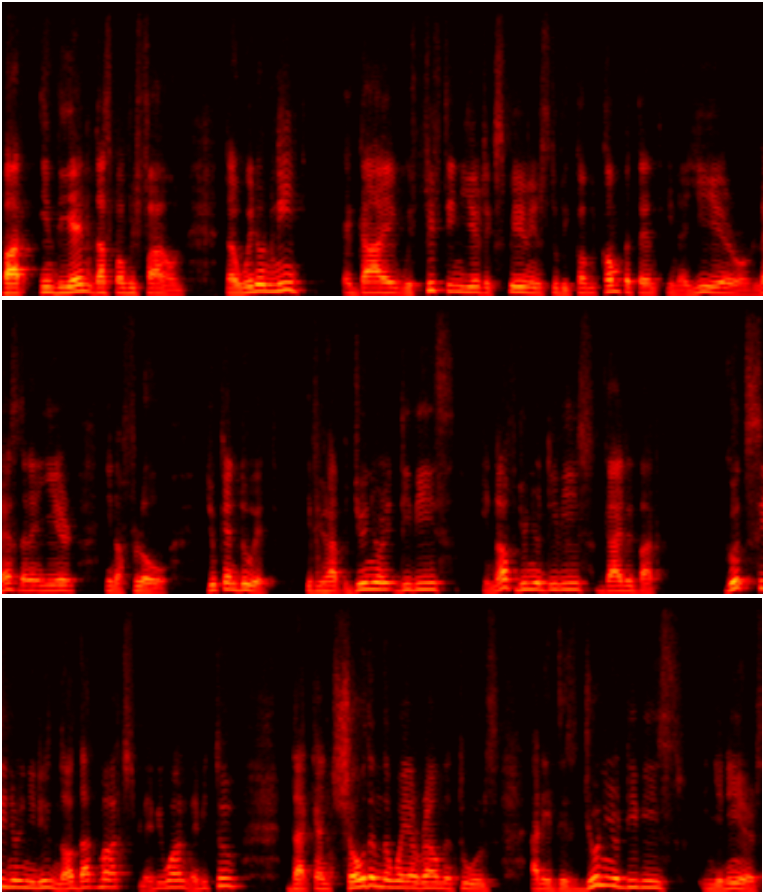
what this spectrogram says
but in the end, that's what we found that we don't need a guy with 15 years experience to become competent in a year or less than a year in a flow. You can do it if you have junior DVs, enough junior DVs guided by good senior engineers, not that much, maybe one, maybe two, that can show them the way around the tools. And if these junior DVs engineers,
